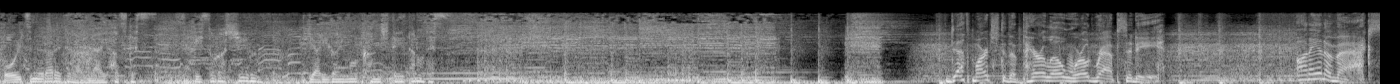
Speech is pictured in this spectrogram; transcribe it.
ほど追い詰められてはいないはずです忙しい分やりがいも感じていたのです Death March to the Parallel World Rhapsody on Animax.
